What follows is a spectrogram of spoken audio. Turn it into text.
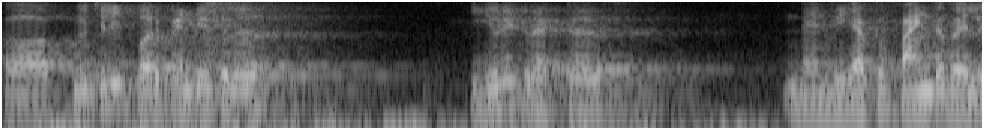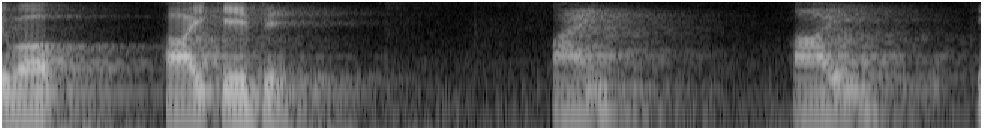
uh, mutually perpendicular unit vectors then we have to find the value of ikj find ikj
